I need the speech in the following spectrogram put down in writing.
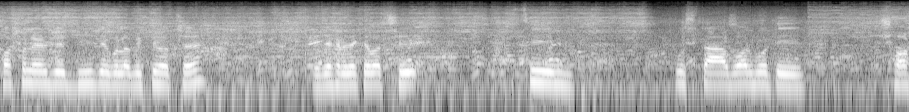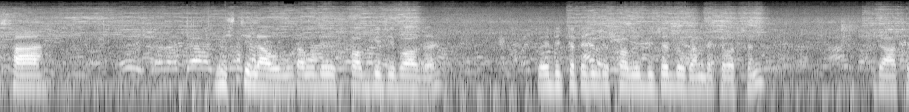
ফসলের যে বীজ এগুলো বিক্রি হচ্ছে। এই যে এখানে দেখতে পাচ্ছি সিম, পুস্তা, বরবটি, শশা, মিষ্টি লাউ, মোটামুটি সব বীজই পাওয়া যায়। তো এই দিকটাতে কিন্তু সবই বীজের দোকান দেখতে পাচ্ছেন। যা আছে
